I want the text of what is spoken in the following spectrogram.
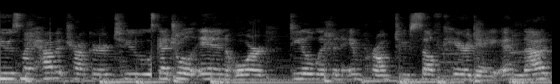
use my habit tracker to schedule in or deal with an impromptu self-care day and that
